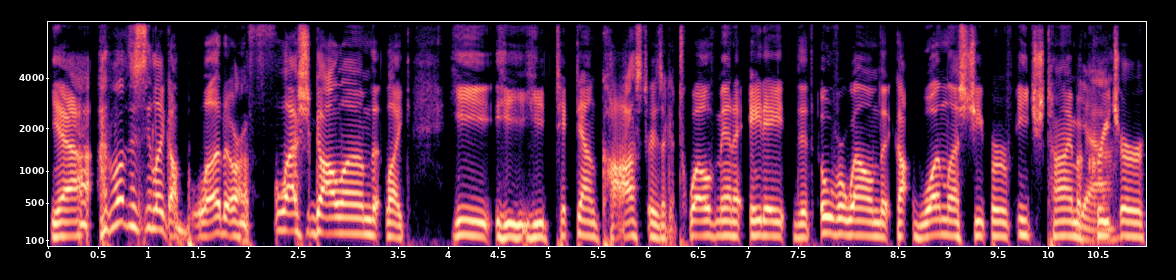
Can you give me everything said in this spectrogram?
Yeah, I'd love to see like a blood or a flesh golem that like he he he ticked down cost or he's like a 12 mana 8 8 that overwhelmed that got one less cheaper each time a Yeah. creature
